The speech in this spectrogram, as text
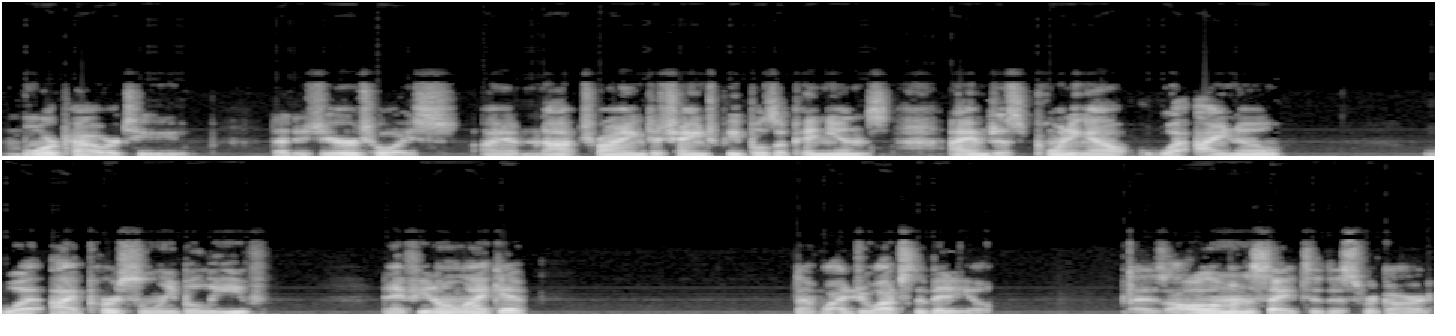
more power to you. That is your choice. I am not trying to change people's opinions. I am just pointing out what I know, what I personally believe. And if you don't like it, then why'd you watch the video? That is all I'm going to say to this regard.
